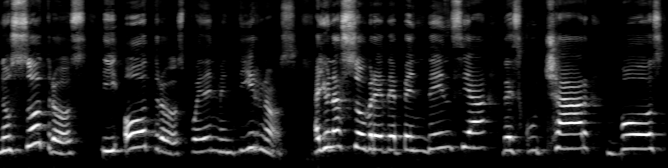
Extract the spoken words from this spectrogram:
Nosotros y otros pueden mentirnos. Hay una sobredependencia de escuchar voz,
